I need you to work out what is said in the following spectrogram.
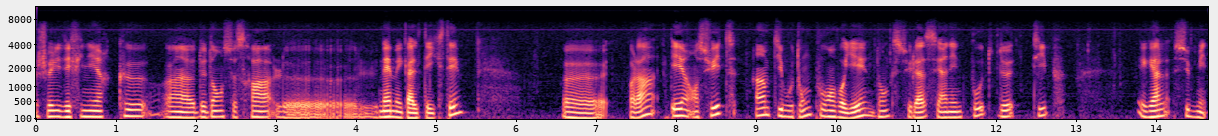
je vais lui définir que euh, dedans ce sera le, name égale txt. Euh, voilà. Et ensuite un petit bouton pour envoyer. Donc celui-là c'est un input de type égale submit.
